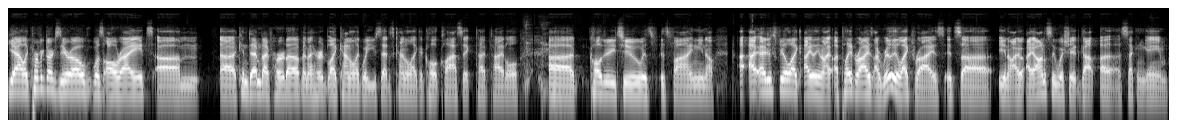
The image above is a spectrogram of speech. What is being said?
yeah, like Perfect Dark Zero was all right. Um, uh, Condemned I've heard of, and I heard like kind of like what you said. It's kind of like a cult classic type title. Uh, Call of Duty 2 is is fine. You know, I, I just feel like I you know I, I played Ryse. I really liked Ryse. It's uh you know I, I honestly wish it got a, a second game.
